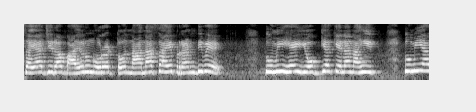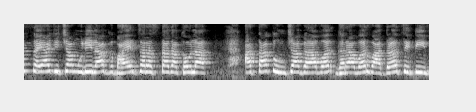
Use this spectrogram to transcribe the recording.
सयाजीराव बाहेरून ओरडतो नानासाहेब रणदिवे तुम्ही हे योग्य केलं नाहीत. तुम्ही या सयाजीच्या मुलीला ग- बाहेरचा रस्ता दाखवलात. आता तुमच्या गळावर घरावर वादळच येतील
